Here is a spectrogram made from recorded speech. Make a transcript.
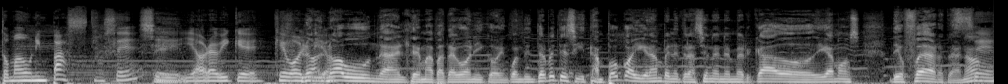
tomado un impas, no sé, Sí. eh, y ahora vi que, que volvió. No, no abunda el tema patagónico en cuanto a intérpretes y tampoco hay gran penetración en el mercado, digamos, de oferta, ¿no? Sí.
